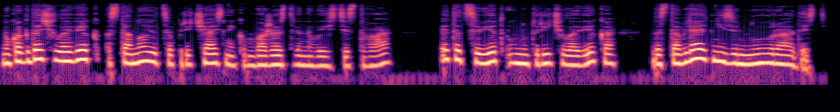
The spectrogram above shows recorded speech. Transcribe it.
Но когда человек становится причастником божественного естества, этот цвет внутри человека доставляет неземную радость,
